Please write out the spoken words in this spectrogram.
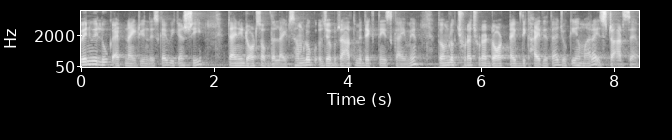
When we look at night in the sky we can see tiny dots of the lights हम लोग जब रात में देखते हैं स्काई में तो हम लोग छोटा छोटा डॉट टाइप दिखाई देता है जो कि हमारा स्टार्स है।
